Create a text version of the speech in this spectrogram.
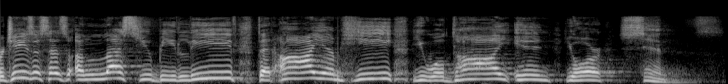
For Jesus says, Unless you believe that I am He, you will die in your sins.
